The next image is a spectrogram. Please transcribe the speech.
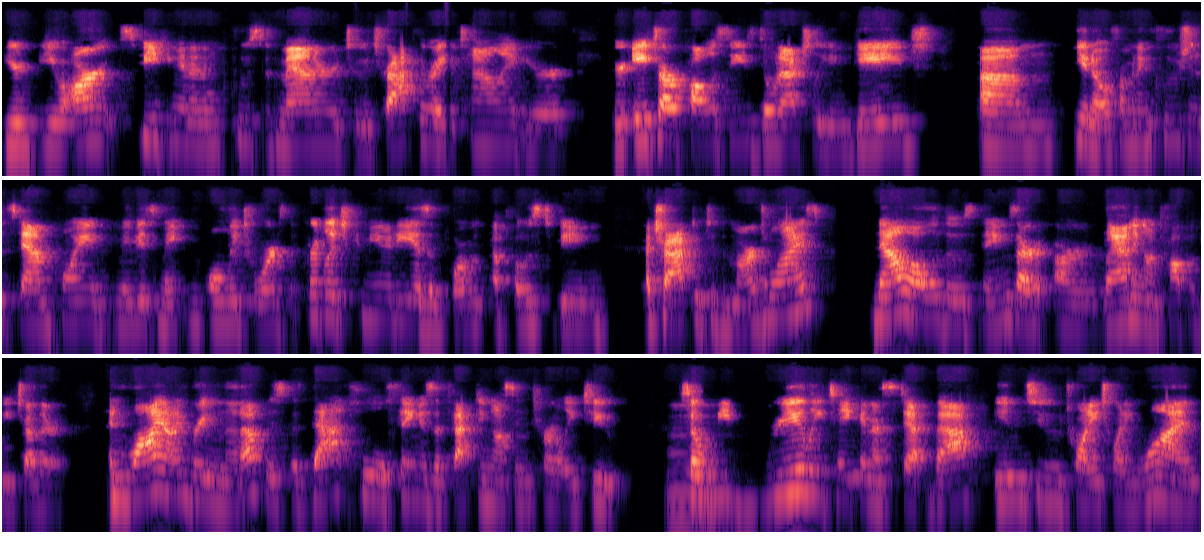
you you aren't speaking in an inclusive manner to attract the right talent, your your HR policies don't actually engage um, you know, from an inclusion standpoint, maybe it's making only towards the privileged community as opposed to being attractive to the marginalized. Now all of those things are are landing on top of each other. And why I'm bringing that up is that that whole thing is affecting us internally too. Mm. So we've really taken a step back into 2021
